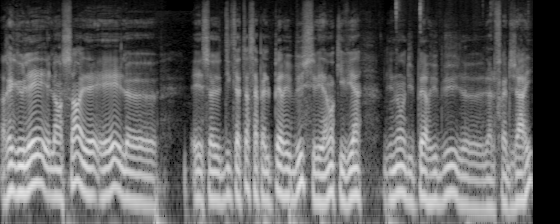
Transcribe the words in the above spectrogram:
réguler et, et, le, et ce dictateur s'appelle Pérubus, évidemment, qui vient du nom du père Ubu d'Alfred Jarry,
